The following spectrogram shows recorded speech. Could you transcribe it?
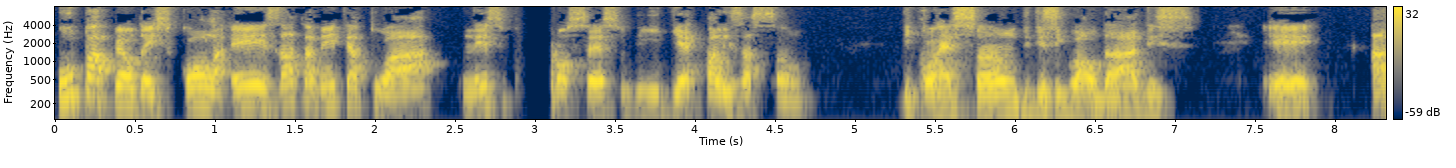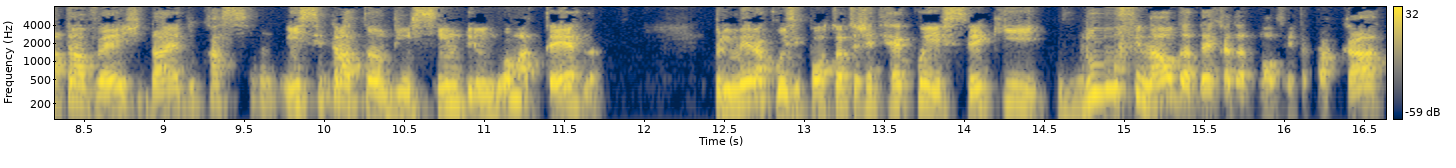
o papel da escola é exatamente atuar nesse processo de, de equalização, de correção de desigualdades, é, através da educação. Em se tratando de ensino de língua materna, primeira coisa importante é a gente reconhecer que, no final da década de 90 para cá,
